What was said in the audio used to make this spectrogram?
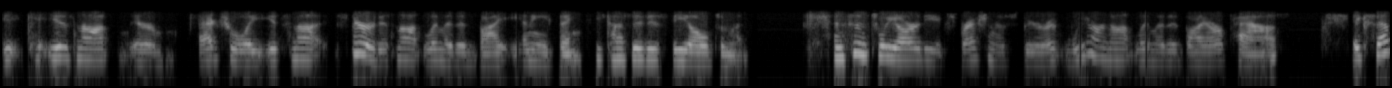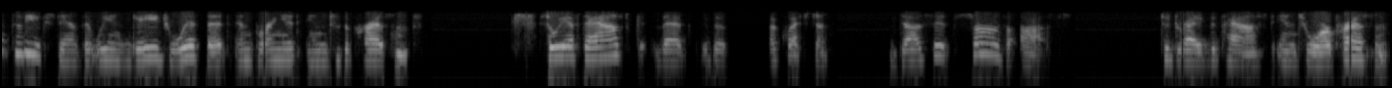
is not, or actually it's not spirit is not limited by anything because it is the ultimate and since we are the expression of spirit we are not limited by our past except to the extent that we engage with it and bring it into the present so we have to ask that the a question does it serve us to drag the past into our present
